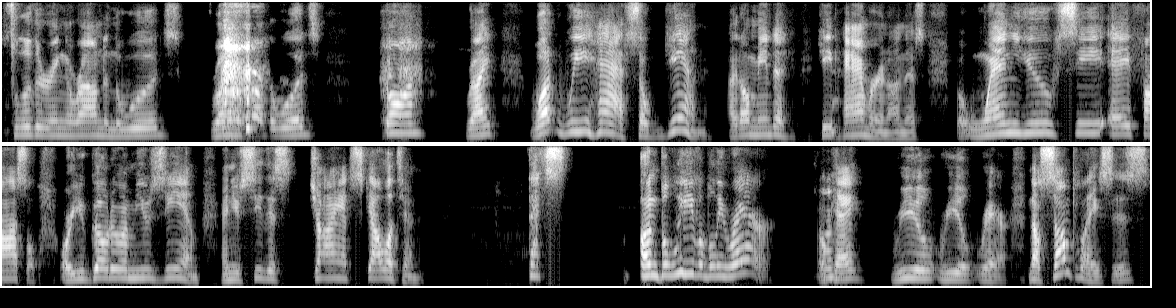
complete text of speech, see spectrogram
slithering around in the woods, running around the woods, gone, right? What we have. So again, I don't mean to keep hammering on this, but when you see a fossil or you go to a museum and you see this giant skeleton, that's unbelievably rare. Mm-hmm. Okay. Mm-hmm. Real, real rare. Now, some places,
